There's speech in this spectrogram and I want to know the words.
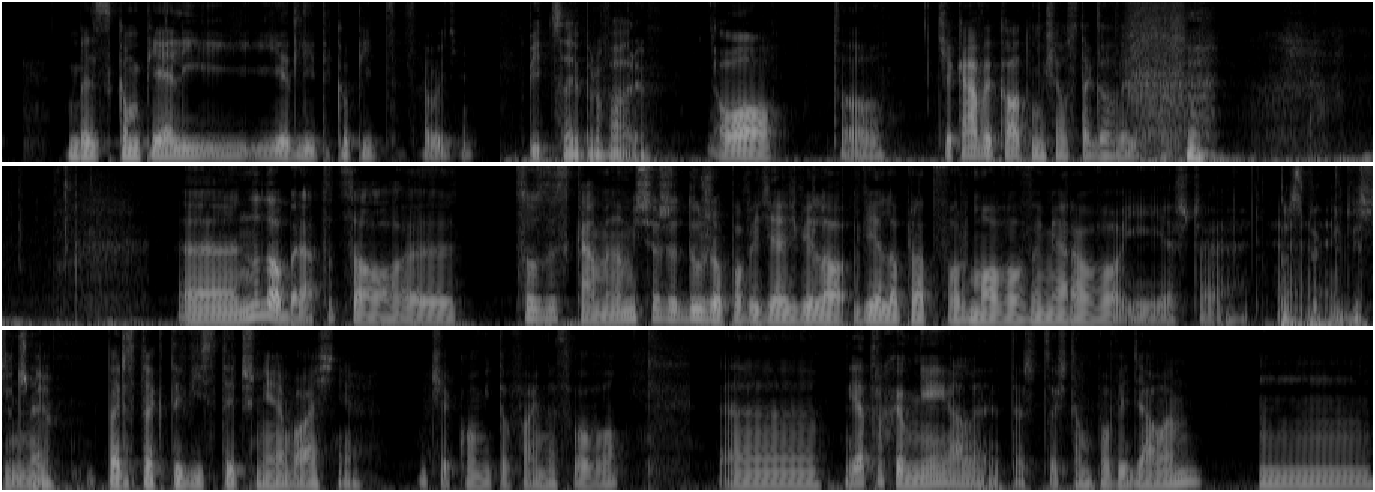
bez kąpieli i jedli tylko pizzę cały dzień. Pizza i browary. O, to ciekawy kot musiał z tego wyjść. E, no dobra, to co? E, co zyskamy? No myślę, że dużo powiedziałeś wielo, wieloplatformowo, wymiarowo i jeszcze e, perspektywistycznie. perspektywistycznie właśnie. Uciekło mi to fajne słowo. Ja trochę mniej, ale też coś tam powiedziałem. Mm,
